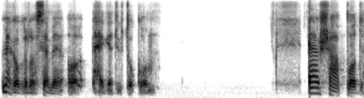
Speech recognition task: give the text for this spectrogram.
megagad a szeme a hegedű tokon. Elsápad,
